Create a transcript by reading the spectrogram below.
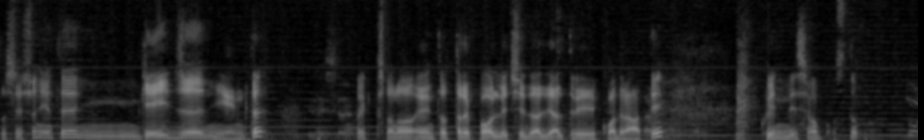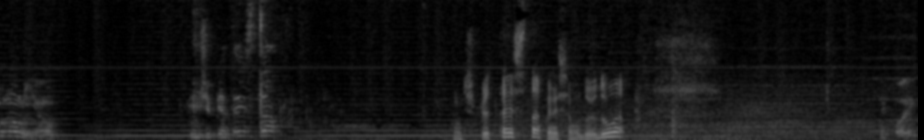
Non senso niente, engage niente. Perché sono entro 3 pollici dagli altri quadrati. Quindi siamo a posto. Turno mio. Principi a testa. Più a testa, quindi siamo 2-2. E poi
